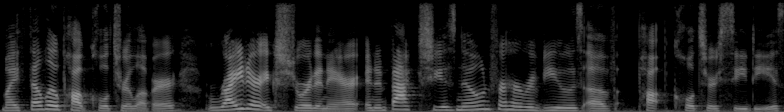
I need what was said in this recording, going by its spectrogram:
My fellow pop culture lover, writer extraordinaire. And in fact, she is known for her reviews of pop culture CDs.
